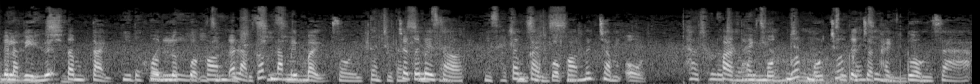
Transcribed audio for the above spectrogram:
Đều là vì luyện tâm cảnh. Hồn lực của con đã là cấp 57 rồi Cho tới bây giờ Tâm cảnh của con mới trầm ổn. Hoàn thành một bước mấu chốt để trở thành cường giả.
